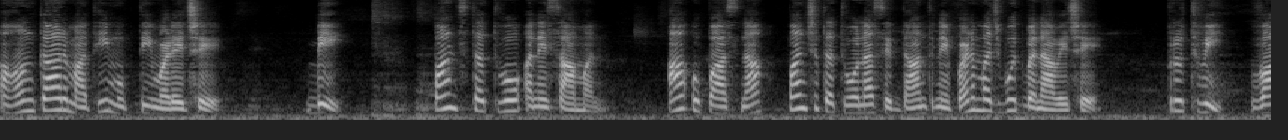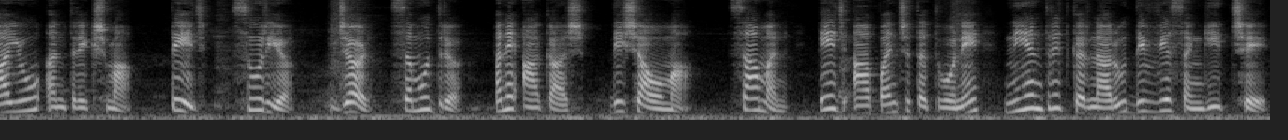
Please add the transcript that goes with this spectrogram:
અહંકારમાંથી મુક્તિ મળે છે. બે. પાંચ તત્વો અને સામન. આ ઉપાસના પંચ તત્વોના સિદ્ધાંતને પણ મજબૂત બનાવે છે. પૃથ્વી, વાયુ, અંતરિક્ષમાં, તેજ, સૂર્ય, જળ, સમુદ્ર અને આકાશ દિશાઓમાં. સામન એ જ આ પંચતત્વોને નિયંત્રિત કરનારું દિવ્ય સંગીત છે.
